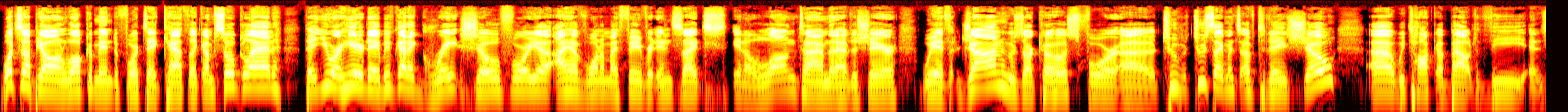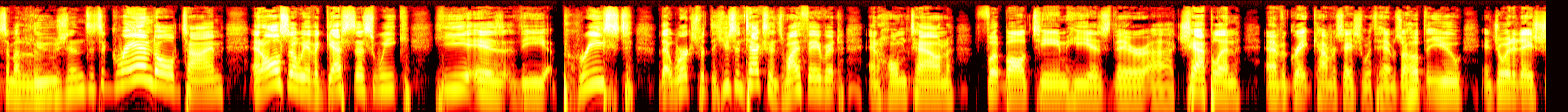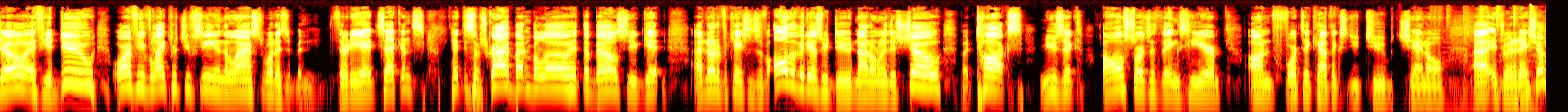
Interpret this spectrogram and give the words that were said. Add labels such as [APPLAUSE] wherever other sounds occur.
What's up, y'all, and welcome into Forte Catholic. I'm so glad that you are here today. We've got a great show for you. I have one of my favorite insights in a long time that I have to share with John, who's our co-host for uh, two two segments of today's show. Uh, we talk about the uh, some illusions. It's a grand old time, and also we have a guest this week. He is the priest that works with the Houston Texans, my favorite and hometown football team. He is their uh, chaplain, and I have a great conversation with him. So I hope that you enjoy today's show. If you do, or if you've liked what you've seen in the last, what has it been, 38 seconds, hit the subscribe button below, hit the bell so you get uh, notifications of all the videos we do, not only the show, but talks, music, all sorts of things here on Forte Catholic's YouTube channel. Uh, enjoy today's show.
